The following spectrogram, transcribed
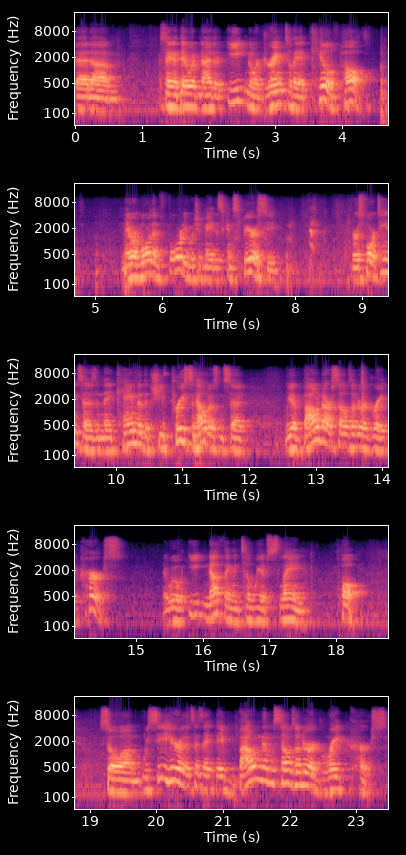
that um, saying that they would neither eat nor drink till they had killed Paul. And there were more than 40 which had made this conspiracy. Verse 14 says, And they came to the chief priests and elders and said, We have bound ourselves under a great curse, that we will eat nothing until we have slain Paul. So um, we see here that says they, they bound themselves under a great curse.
